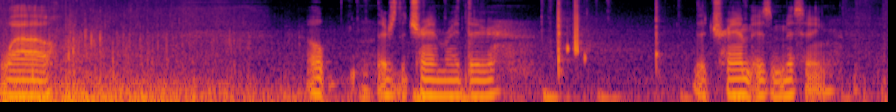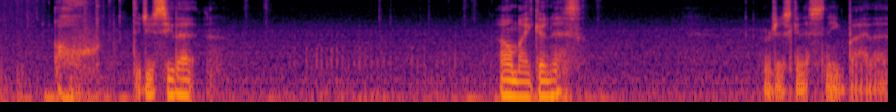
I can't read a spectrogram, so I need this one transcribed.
Wow. Oh, there's the tram right there. The tram is missing. Oh, did you see that? Oh my goodness. We're just gonna sneak by that.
